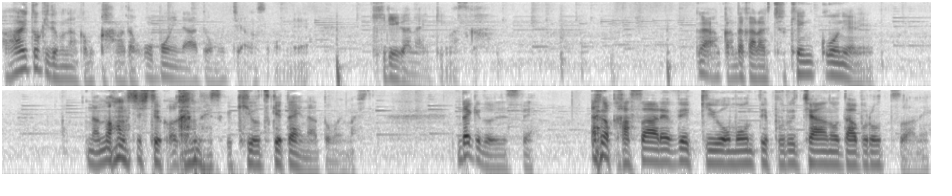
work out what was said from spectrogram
ああいう時でもなんかもう体重いなと思っちゃいますもんね。キレがないと言いますか。なんかだからちょっと健康にはね何の話してるか分かんないですけど気をつけたいなと思いました。だけどですねあのカサーレ・ベッキュー・オ・モンテ・プルチャーノ・ダブロッツはね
